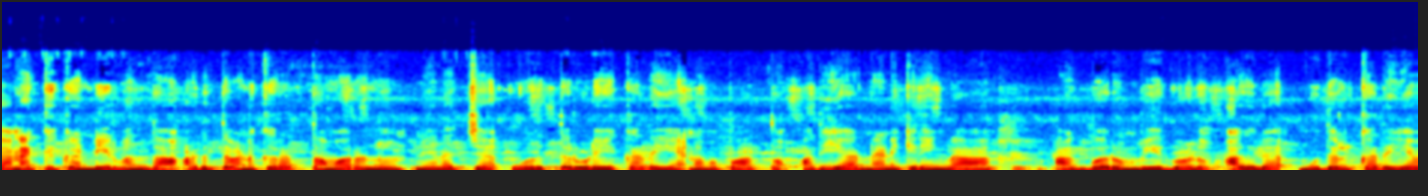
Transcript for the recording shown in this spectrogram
தனக்கு கண்ணீர் வந்தால் அடுத்தவனுக்கு ரத்தம் வரணும்னு நினச்ச ஒருத்தருடைய கதையை நம்ம பார்த்தோம். அது யாருன்னு நினைக்கிறீங்களா? அக்பரும் பீர்பாலும். அதில் முதல் கதையை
